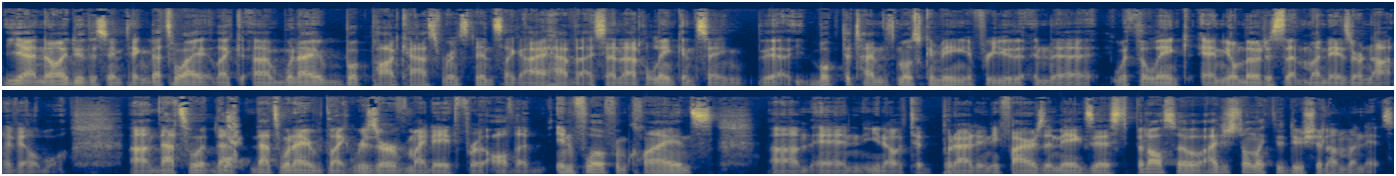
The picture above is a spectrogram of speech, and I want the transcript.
Yeah, no, I do the same thing. That's why, like, uh, when I book podcasts, for instance, like I have, I send out a link and saying, yeah, book the time that's most convenient for you in the with the link, and you'll notice that Mondays are not available. Um, that's what that yeah. that's when I like reserve my day for all the inflow from clients, um, and you know to put out any fires that may exist. But also, I just don't like to do shit on Mondays.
